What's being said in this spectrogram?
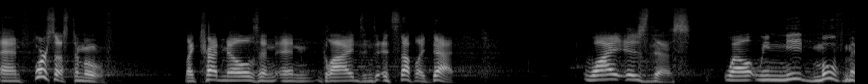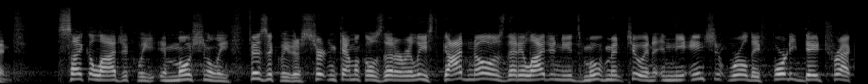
and force us to move, like treadmills and, and glides and, and stuff like that. Why is this? Well, we need movement psychologically, emotionally, physically. There's certain chemicals that are released. God knows that Elijah needs movement too. And in the ancient world, a 40 day trek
